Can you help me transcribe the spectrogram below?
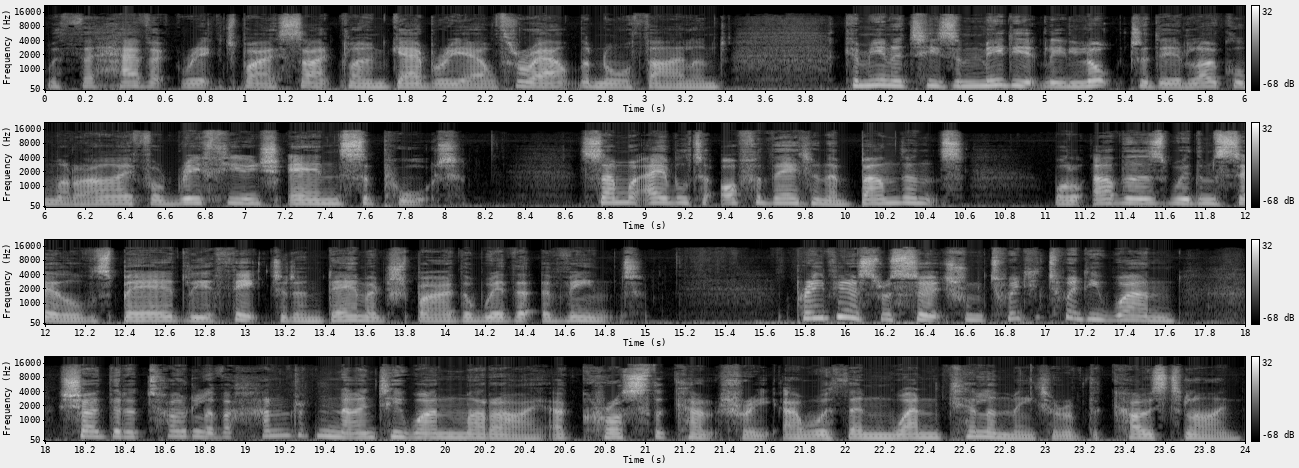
With the havoc wreaked by Cyclone Gabrielle throughout the North Island, communities immediately looked to their local marae for refuge and support. Some were able to offer that in abundance, while others were themselves badly affected and damaged by the weather event. Previous research from 2021 showed that a total of 191 marae across the country are within one kilometre of the coastline.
